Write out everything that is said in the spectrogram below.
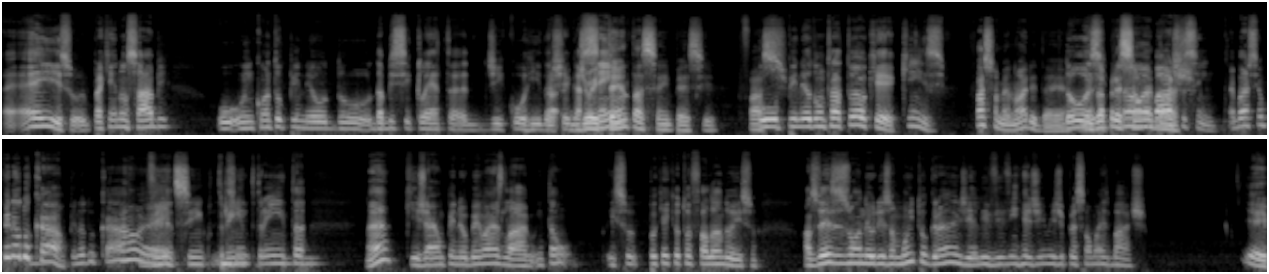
é, é isso. Para quem não sabe, o, o- enquanto o pneu do, da bicicleta de corrida chega de a 100, 80 a 100 PSI. o Fácil. pneu de um trator é o quê? 15, Faço a menor ideia. 12. Mas a pressão não, é, é baixo, baixa. sim. É baixo sim. O pneu do carro, o pneu do carro é 25, 30, 30. 30, né? Que já é um pneu bem mais largo. Então, isso, por que, que eu estou falando isso? Às vezes um aneurisma muito grande, ele vive em regime de pressão mais baixa. E aí,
